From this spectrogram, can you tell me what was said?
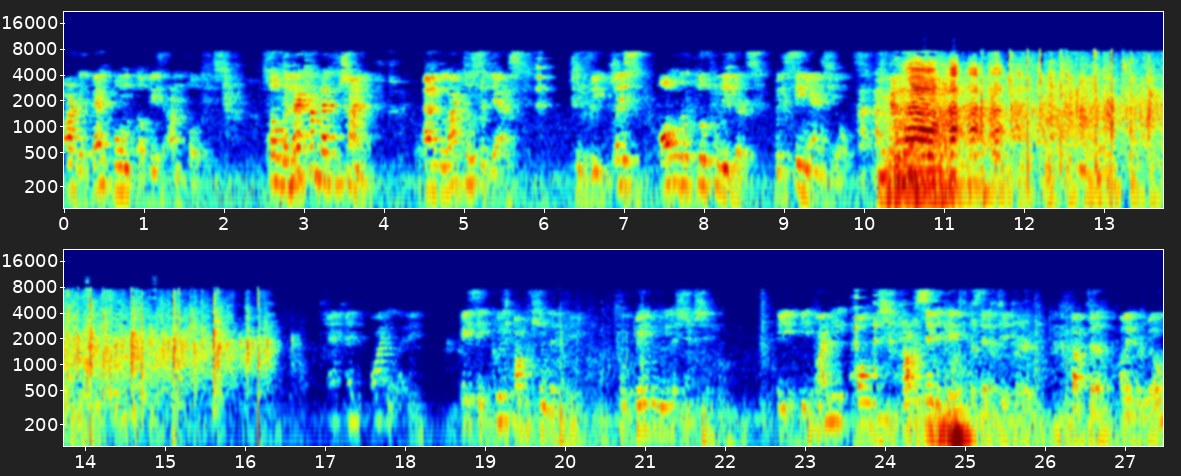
are the backbone of these armed forces. So when I come back to China, I would like to suggest to replace all the platoon leaders with senior NCOs. and, and finally, it's a good opportunity to build relationship. If I may quote our syndicate facilitator, Dr. Oliver Will,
